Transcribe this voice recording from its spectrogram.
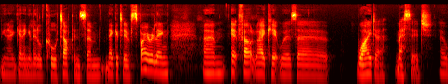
you know, getting a little caught up in some negative spiraling, um, it felt like it was a wider message, a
